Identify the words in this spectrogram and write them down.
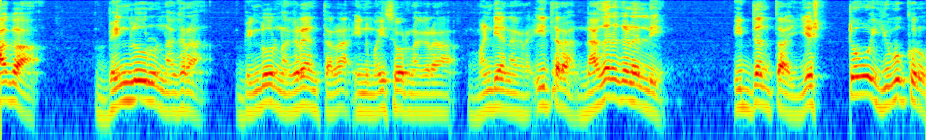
ಆಗ ಬೆಂಗಳೂರು ನಗರ ಬೆಂಗಳೂರು ನಗರ ಅಂತಲ್ಲ ಇನ್ನು ಮೈಸೂರು ನಗರ, ಮಂಡ್ಯ ನಗರ, ಈ ಥರ ನಗರಗಳಲ್ಲಿ ಇದ್ದಂಥ ಎಷ್ಟೋ ಯುವಕರು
